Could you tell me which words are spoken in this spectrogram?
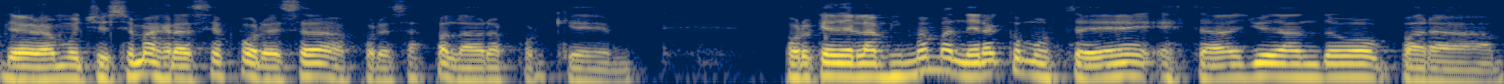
de verdad, muchísimas gracias por, esa, por esas palabras, porque, porque de la misma manera como usted está ayudando para,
